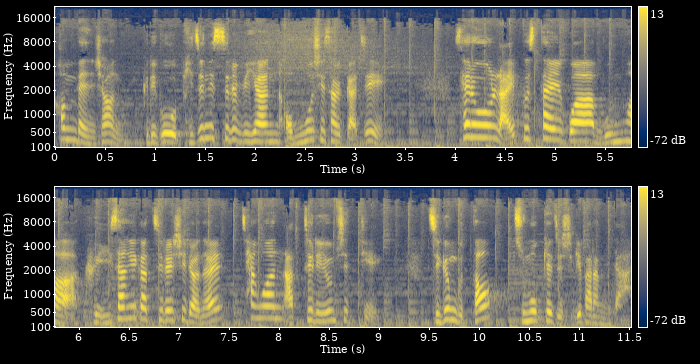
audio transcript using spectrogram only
컨벤션, 그리고 비즈니스를 위한 업무 시설까지 새로운 라이프 스타일과 문화 그 이상의 가치를 실현할 창원 아트리움 시티. 지금부터 주목해 주시기 바랍니다.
